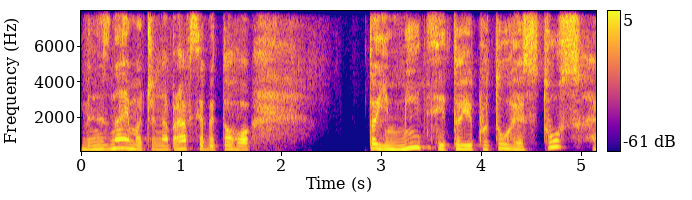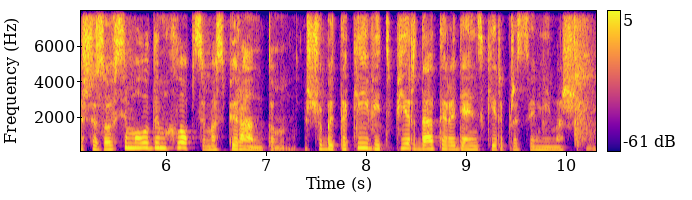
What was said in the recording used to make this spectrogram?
ми не знаємо, чи набрався би того. Тої міці, тої потуги Стус ще зовсім молодим хлопцем, аспірантом, щоб такий відпір дати радянській репресивній машині.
